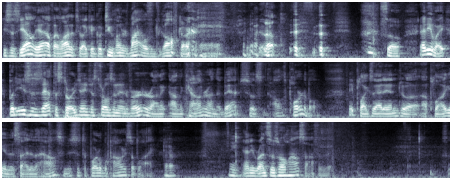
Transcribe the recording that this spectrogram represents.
He says, "Yeah, yeah. If I wanted to, I could go 200 miles in the golf cart." you know. It's- so anyway, but he uses that to storage, and he just throws an inverter on it on the counter on the bench, so it's all portable. He plugs that into a, a plug in the side of the house, and it's just a portable power supply. Yeah. And he runs his whole house off of it. So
